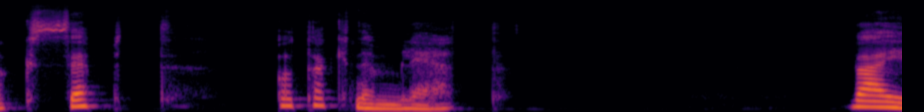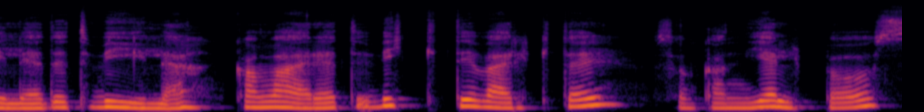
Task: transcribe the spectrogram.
aksept og takknemlighet. Veiledet hvile kan være et viktig verktøy som kan hjelpe oss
